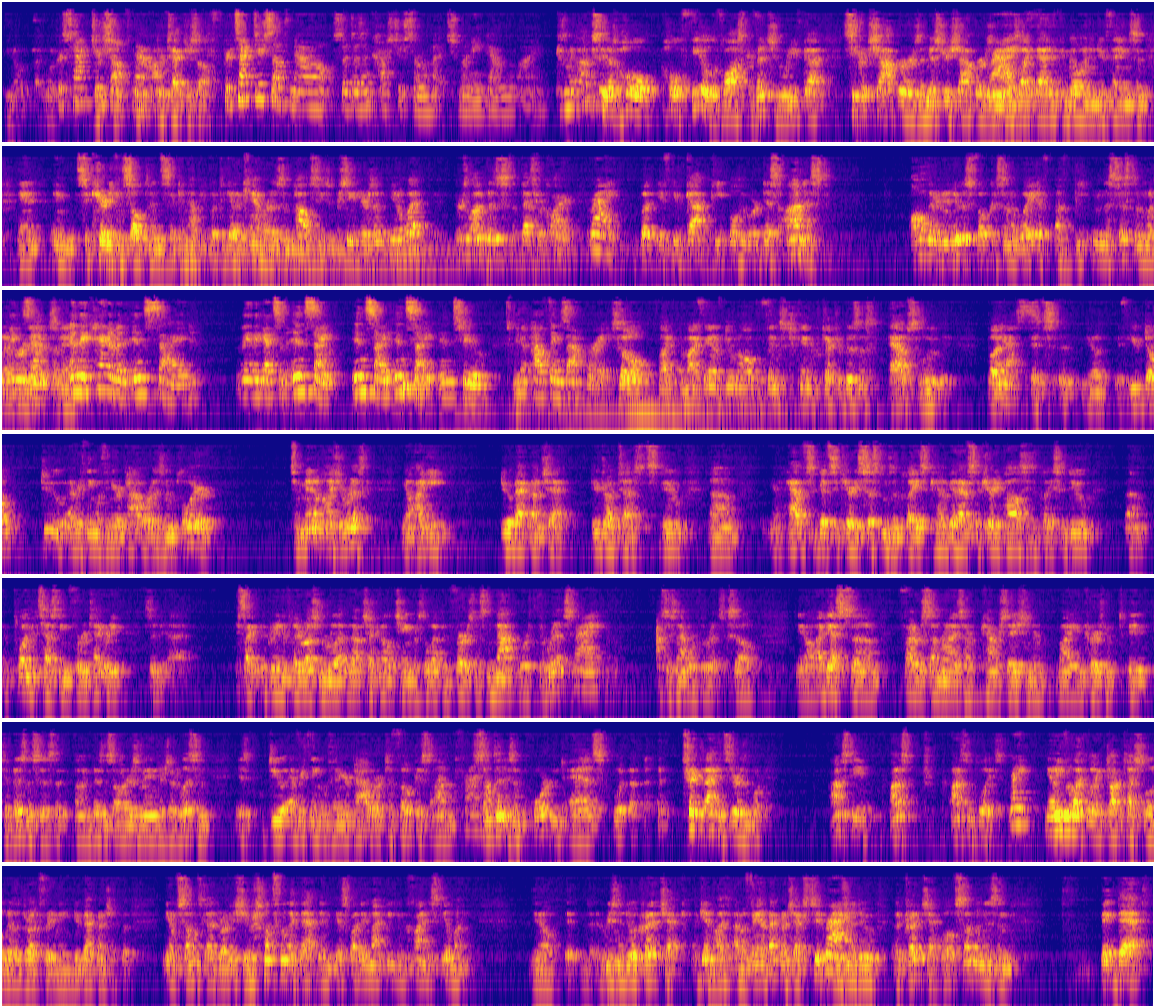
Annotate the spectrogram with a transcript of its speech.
you know, Protect yourself now. Protect yourself. Protect yourself now so it doesn't cost you so much money down the line. Because I mean, obviously, there's a whole whole field of loss prevention where you've got secret shoppers and mystery shoppers and things like that who can go in and do things, and, and and security consultants that can help you put together cameras and policies and procedures. And you know what? There's a lot of businesses that that's required. Right. But if you've got people who are dishonest, all they're going to do is focus on a way of, of beating the system, whatever it is. exactly. And they kind of an inside. They they got some insight, inside insight into yeah. how things operate. So, like, am I a fan of doing all the things that you can to protect your business? Absolutely. But Yes. it's uh, you know if you don't do everything within your power as an employer to minimize your risk, you know, i.e., do a background check, do drug tests, do um, you know, have some good security systems in place, have good have security policies in place, and do um, employment testing for integrity. So, uh, it's like agreeing to play Russian roulette without checking all the chambers of the weapon first. It's not worth the risk. Right. It's just not worth the risk. So, you know, I guess um, if I were to summarize our conversation and my encouragement to, be, to businesses, that, on business owners and managers that are listening, is do everything within your power to focus on Upfront. something as important as what, a, a trait that I consider as important: honesty, honest, honest employees. Right. You know, even like like talk touched a little bit of the drug free. I mean, you do background check, but you know, if someone's got a drug issue or something like that, then guess what? They might be inclined to steal money. You know, it, the reason to do a credit check. Again, I, I'm a fan of background checks too. Right. The reason to do a credit check. Well, if someone is in big debt,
